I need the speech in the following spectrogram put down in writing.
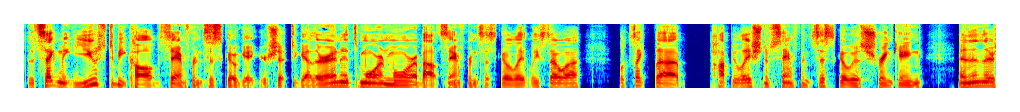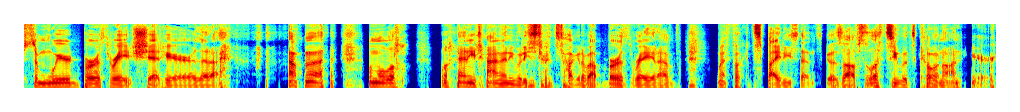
the segment used to be called San Francisco Get Your Shit Together, and it's more and more about San Francisco lately. So, uh, looks like the population of San Francisco is shrinking, and then there's some weird birth rate shit here that I. I'm a, I'm a little, well, anytime anybody starts talking about birth rate, I've my fucking spidey sense goes off. So let's see what's going on here.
